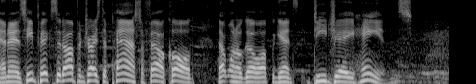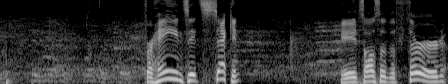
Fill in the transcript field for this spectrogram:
and as he picks it up and tries to pass, a foul called. That one will go up against DJ Haynes. For Haynes, it's second. It's also the third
